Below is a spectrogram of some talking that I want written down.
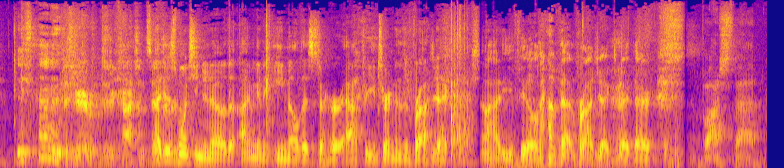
Does your does your conscience? I just want you to know that I'm going to email this to her after you turn in the project. Now, how do you feel about that project right there? Botch that.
